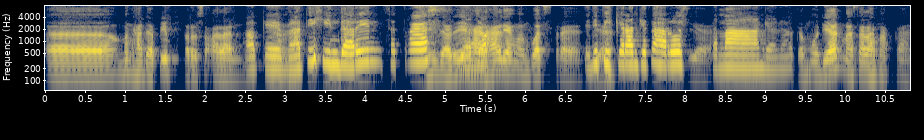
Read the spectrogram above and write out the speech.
uh, menghadapi persoalan. Oke, okay, nah, berarti hindarin stres. Hindari ya, hal-hal yang membuat stres. Jadi ya. pikiran kita harus ya. tenang nah, ya dok. Kemudian masalah makan.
